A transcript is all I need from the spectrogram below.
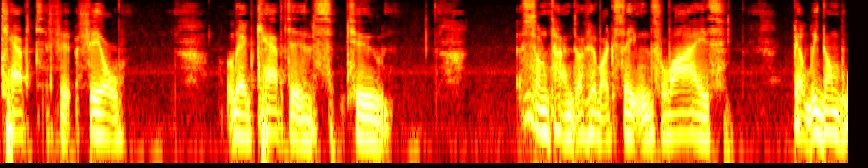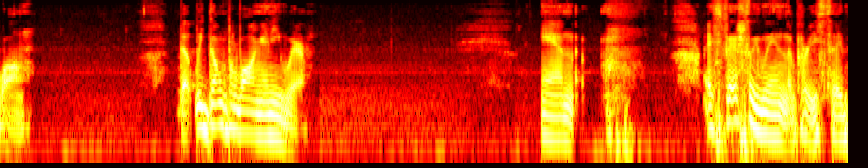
captive, feel led captives to sometimes I feel like Satan's lies that we don't belong. That we don't belong anywhere. And especially we in the priesthood.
